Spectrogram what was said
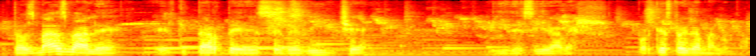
Entonces más vale el quitarte ese berrinche y decir, a ver, ¿por qué estoy de mal humor?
